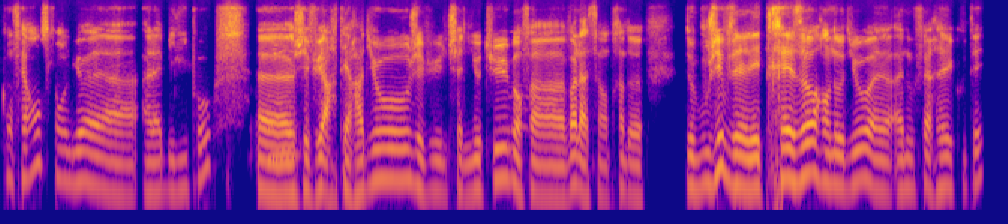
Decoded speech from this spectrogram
conférences qui ont eu lieu à, la Bilipo. J'ai vu Arte Radio, j'ai vu une chaîne YouTube. Enfin, voilà, c'est en train de, bouger. Vous avez des trésors en audio à, nous faire réécouter?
